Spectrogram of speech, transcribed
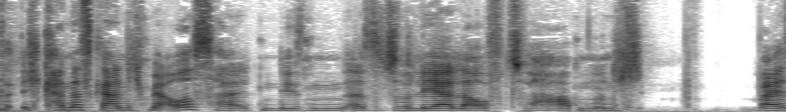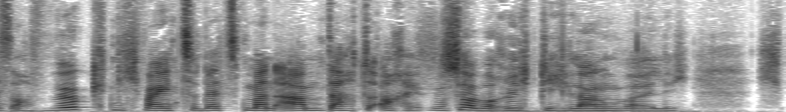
das, ich kann das gar nicht mehr aushalten, diesen, also so Leerlauf zu haben. Und ich weiß auch wirklich nicht, weil ich zuletzt mal am Abend dachte, ach, jetzt ist aber richtig langweilig. Ich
